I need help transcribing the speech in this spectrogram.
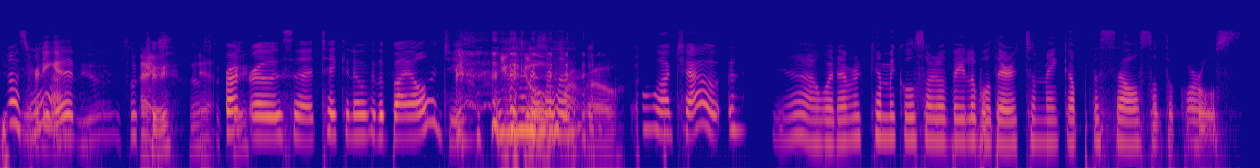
That's pretty good. Yeah, it's okay. Nice. That's Yeah. okay. Front row's uh, taking over the biology. You go front row. Watch out. Yeah, whatever chemicals are available there to make up the cells of the corals.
